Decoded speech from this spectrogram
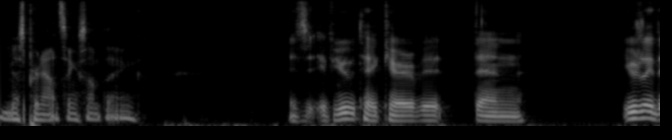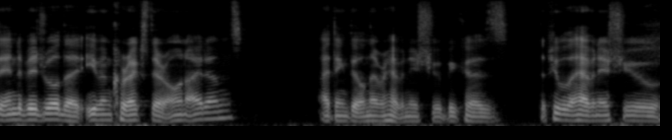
mispronouncing something. Is if you take care of it, then usually the individual that even corrects their own items, I think they'll never have an issue because the people that have an issue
